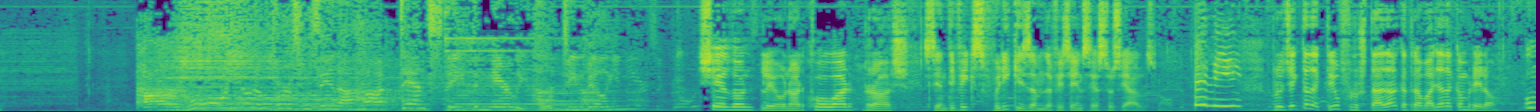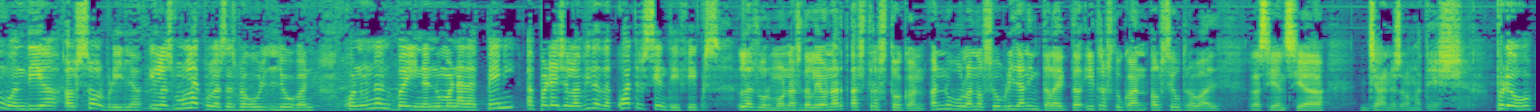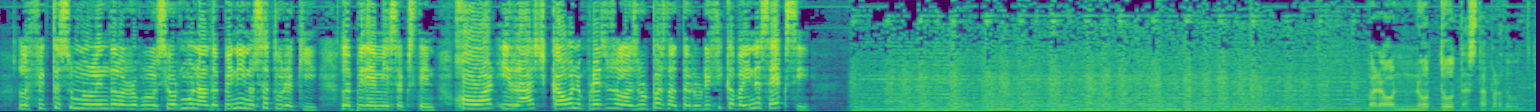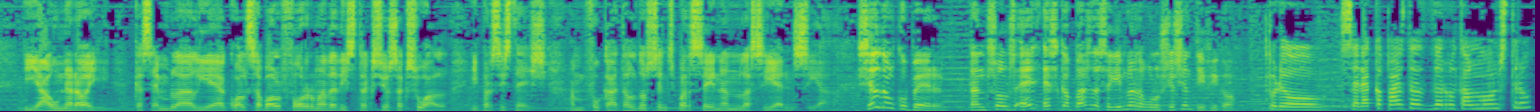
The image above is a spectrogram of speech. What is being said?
Our whole universe was in a hot, dense state that nearly 14 billion years ago. Sheldon, Leonard, Howard, Rush. Científics friquis amb deficiències socials. Penny! Projecte d'actriu frustrada que treballa de cambrera. Un bon dia, el sol brilla i les molècules es begulluguen quan una veïna anomenada Penny apareix a la vida de quatre científics. Les hormones de Leonard es trastoquen, ennubulant el seu brillant intel·lecte i trastocant el seu treball. La ciència ja no és el mateix. Però l'efecte somnolent de la revolució hormonal de Penny no s'atura aquí. L'epidèmia s'extén. Howard i Rush cauen presos a les urpes de la terrorífica veïna sexy. Però no tot està perdut. Hi ha un heroi que sembla aliè a qualsevol forma de distracció sexual i persisteix, enfocat al 200% en la ciència. Sheldon Cooper! Tan sols ell és capaç de seguir amb la revolució científica. Però serà capaç de derrotar el monstre?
